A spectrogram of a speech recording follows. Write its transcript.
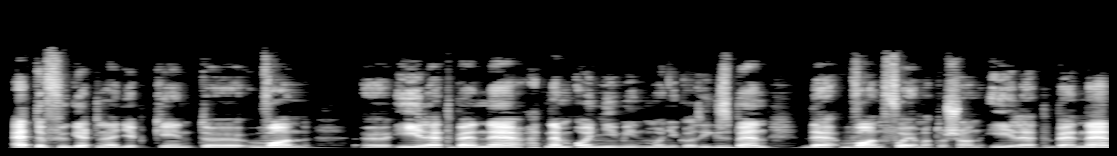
ettől függetlenül egyébként van élet benne, hát nem annyi, mint mondjuk az X-ben, de van folyamatosan élet benne,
